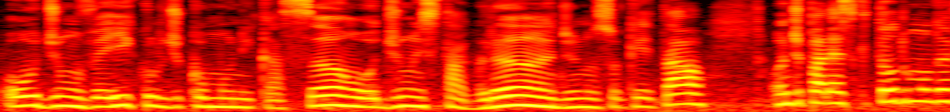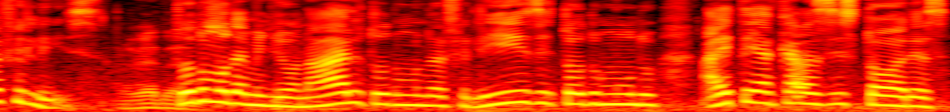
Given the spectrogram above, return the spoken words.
ou de um veículo de comunicação, ou de um Instagram, de não sei o que e tal, onde parece que todo mundo é feliz. É todo mundo é milionário, todo mundo é feliz e todo mundo. Aí tem aquelas histórias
